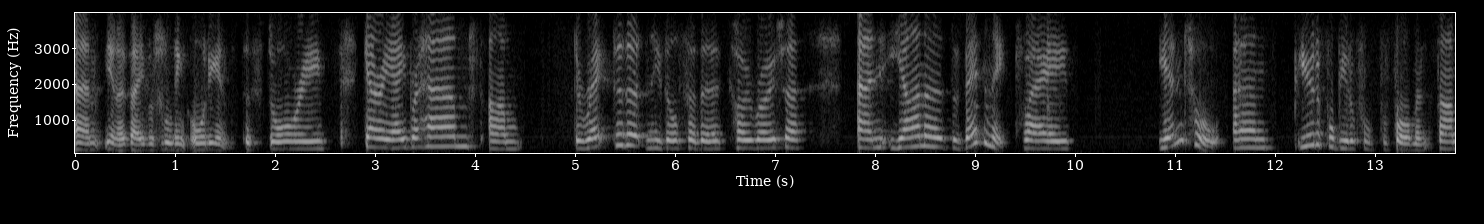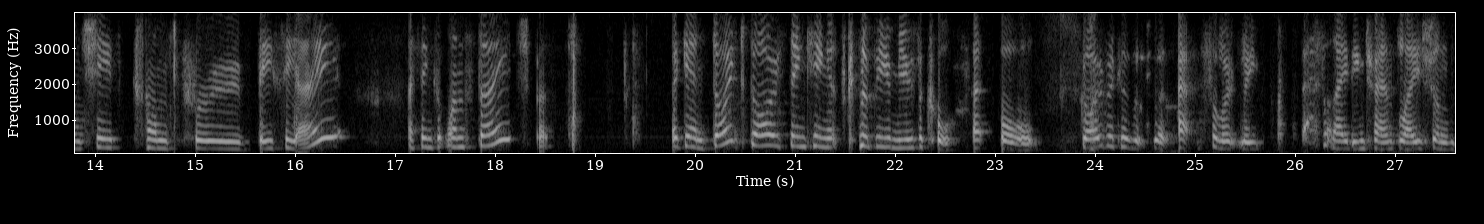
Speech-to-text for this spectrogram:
And, you know, is able to link audience to story. Gary Abrahams um, directed it, and he's also the co-writer. And Jana Zvednik plays Yentl, and beautiful, beautiful performance. Um, she's come through BCA, I think, at one stage. But again, don't go thinking it's going to be a musical at all. Go because it's an absolutely fascinating translation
